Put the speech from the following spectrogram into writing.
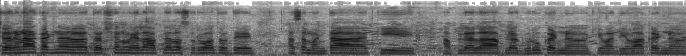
चरणाकडनं दर्शन व्हायला आपल्याला सुरुवात होते. असं म्हणतात की आपल्याला आपल्या गुरुकडनं किंवा देवाकडनं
